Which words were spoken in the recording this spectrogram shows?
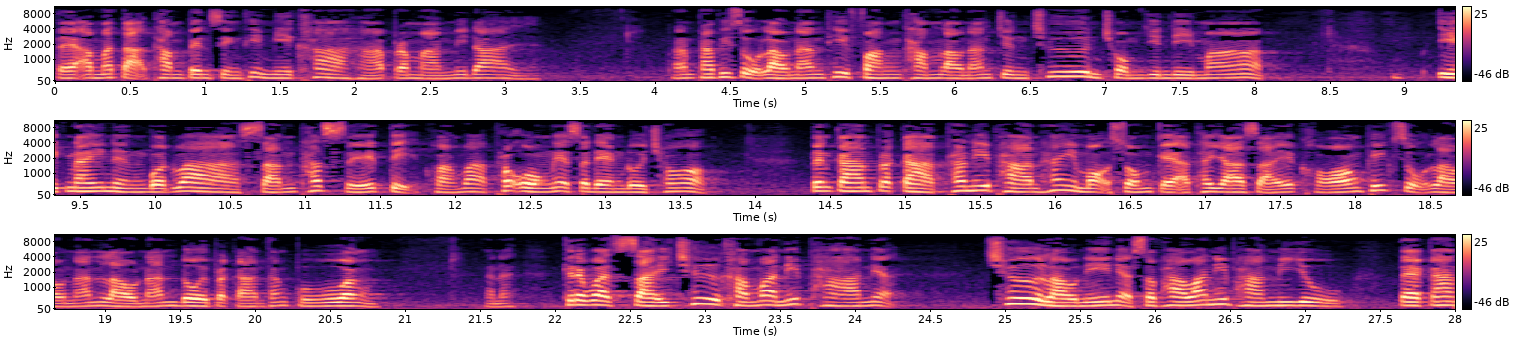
แต่อมตะธรรมเป็นสิ่งที่มีค่าหาประมาณไม่ได้ พระพระพิสุเหล่านั้นที่ฟังธรรมเหล่านั้นจึงชื่นชมยินดีมาก อีกในหนึ่งบทว่าสันทัศเสติความว่าพระองค์เนี่ยแสดงโดยชอบ เป็นการประกาศพระนิพพานให้เหมาะสมแก่อัธยาศัยของภิกษุเหล่านั้นเหล่านั้นโดยประการทั้งปวงนะเรียกว่าใส่ชื่อคำว่านิพพานเนี่ยชื่อเหล่านี้เนี่ยสภาวะนิพพานมีอยู่ แต่การ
